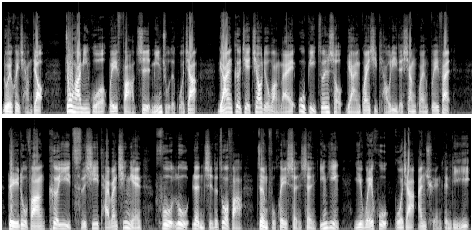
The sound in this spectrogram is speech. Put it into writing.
陆委会强调，中华民国为法治民主的国家。两岸各界交流往来，务必遵守《两岸关系条例》的相关规范。对于陆方刻意辞息台湾青年赴陆任职的做法，政府会审慎应应，以维护国家安全跟利益。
